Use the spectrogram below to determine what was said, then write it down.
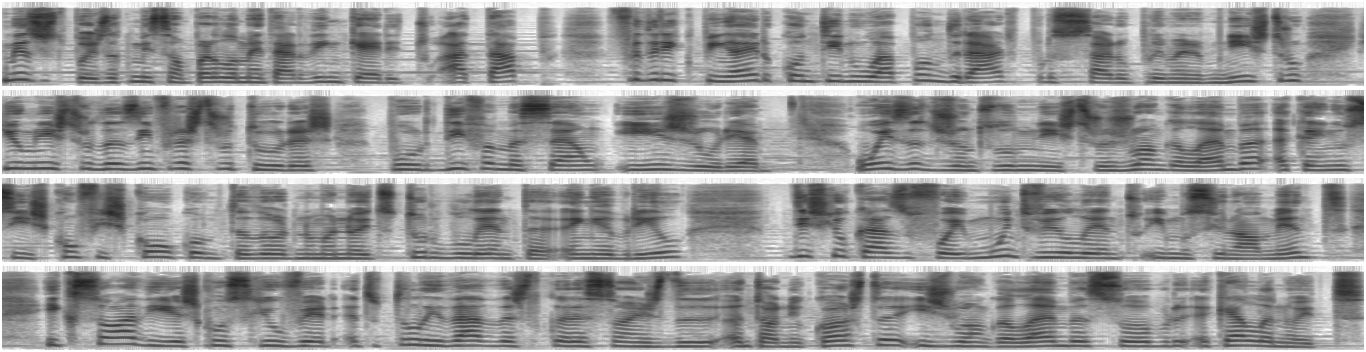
Meses depois da Comissão Parlamentar de Inquérito à TAP, Frederico Pinheiro continua a ponderar processar o Primeiro-Ministro e o Ministro das Infraestruturas por difamação e injúria. O ex-adjunto do Ministro João Galamba, a quem o SIS confiscou o computador numa noite turbulenta em abril, diz que o caso foi muito violento emocionalmente e que só há dias conseguiu ver a totalidade das declarações de António Costa e João Galamba sobre aquela noite.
